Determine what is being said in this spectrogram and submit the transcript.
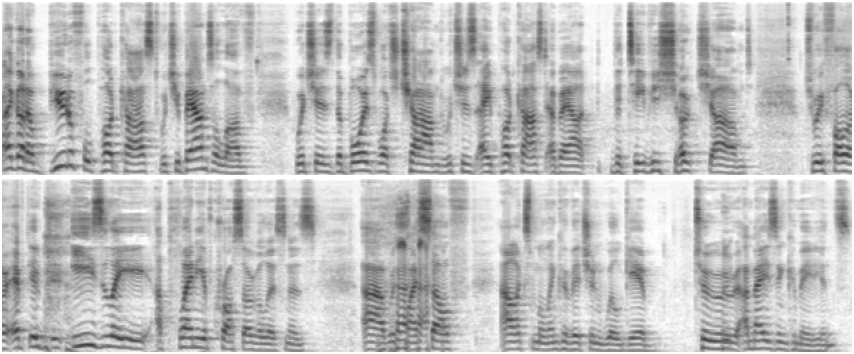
I got a beautiful podcast which you're bound to love, which is The Boys Watch Charmed, which is a podcast about the TV show Charmed, which we follow it- it- easily a plenty of crossover listeners uh, with myself, Alex Malinkovich, and Will Gibb, two amazing comedians.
